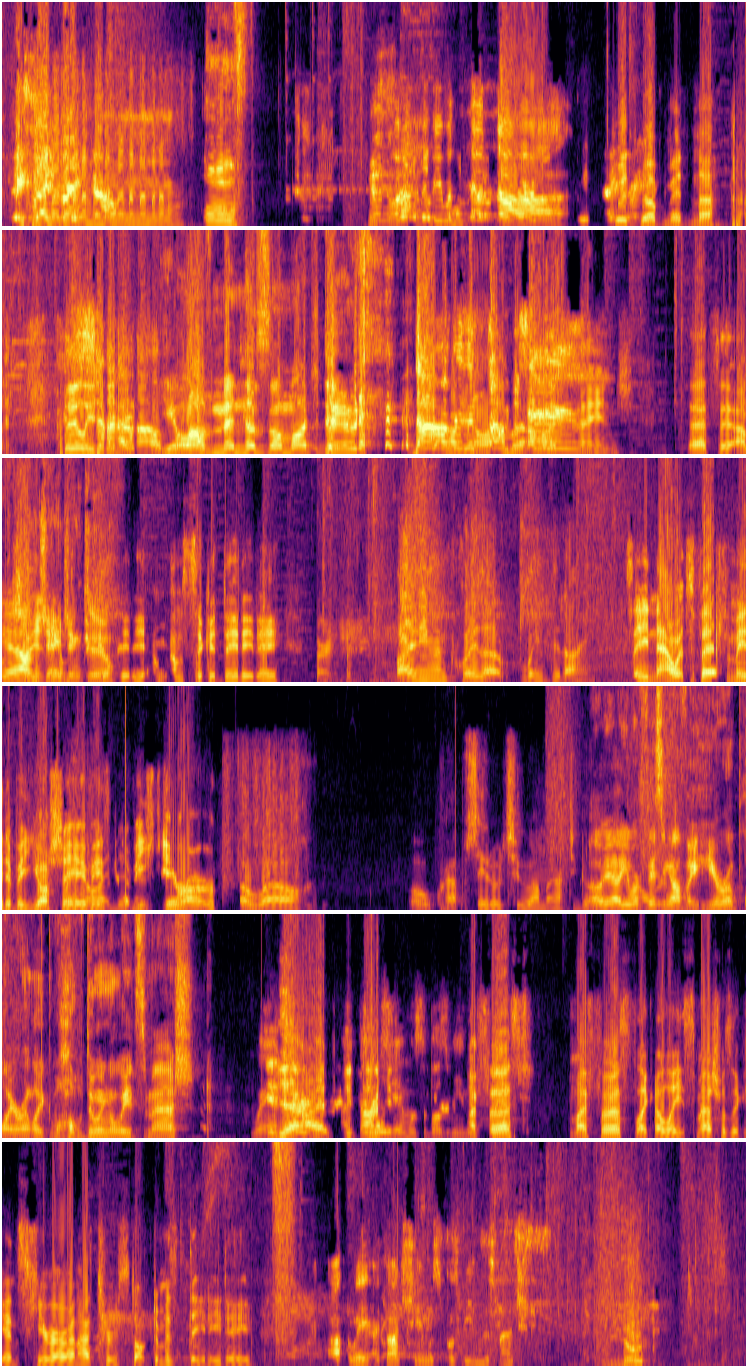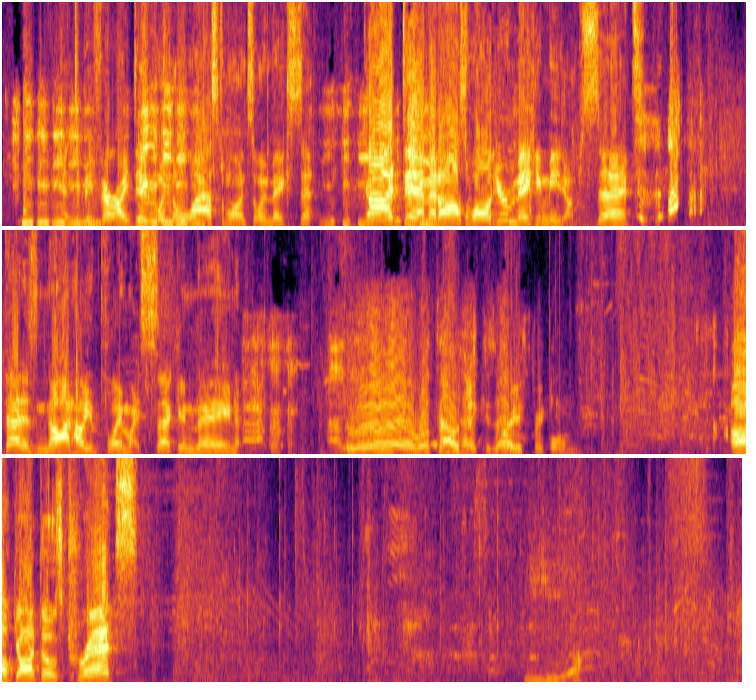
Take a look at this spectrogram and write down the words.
They said right now. Oof. This is What one of those to me with Midna? are- Good job, Midna. Clearly, she Shut hates up. Oswald. You love Midna so much, dude. No, Oh, this you is know what? so I'm gonna, I'm gonna change. That's it. I'm Yeah, I'm changing. changing sick of DD. I'm, I'm sick of DDD. Alright. I didn't even play that. Wait, did I? See, now it's fair for me to be Yoshi Wait, if no, he's I gonna be didn't. Hero. Oh well. Oh crap, Sato 2. I'm gonna have to go. Oh yeah, you were facing off a hero player like while doing Elite Smash. Wait, Yeah, I I thought did. Shane was supposed to be in My this. first, my first like Elite Smash was against Hero, and I two stocked him as DDD. Uh, wait, I thought Shane was supposed to be in this match. Nope. And to be fair, I did win the last one, so it makes sense. God damn it, Oswald, you're making me upset. That is not how you play my second main. Ugh, what the How heck is that freaking? Oh god, those crits! Yeah.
